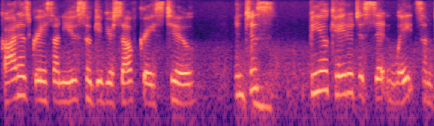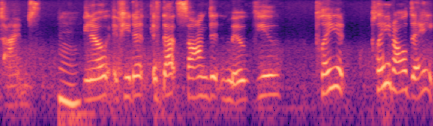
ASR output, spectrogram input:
God has grace on you, so give yourself grace too. And just be okay to just sit and wait sometimes Mm. You know, if you didn't, if that song didn't move you, play it, play it all day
